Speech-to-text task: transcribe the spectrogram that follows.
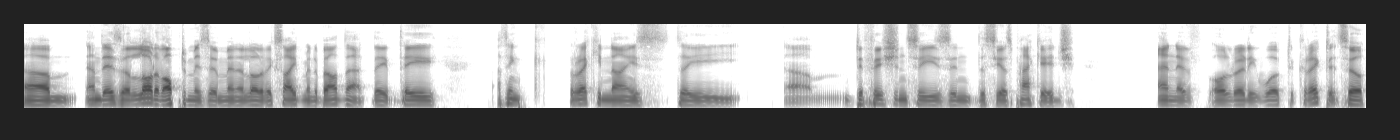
Um, and there's a lot of optimism and a lot of excitement about that. They they, I think, recognize the um, deficiencies in this year's package, and have already worked to correct it. So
